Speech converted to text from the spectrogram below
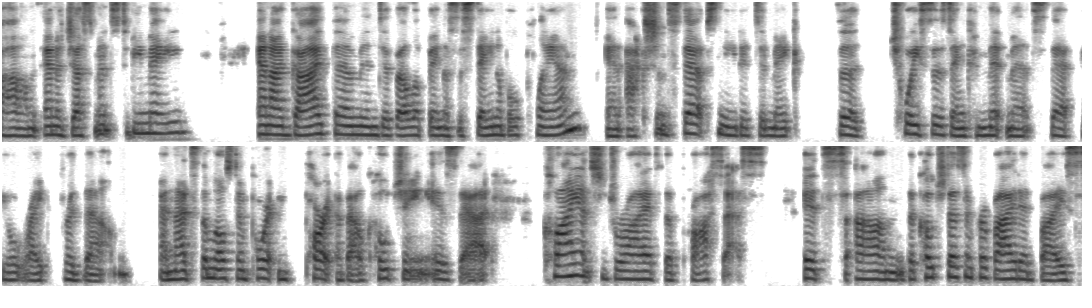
um, and adjustments to be made and I guide them in developing a sustainable plan and action steps needed to make the choices and commitments that feel right for them. And that's the most important part about coaching is that clients drive the process. It's um, the coach doesn't provide advice.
